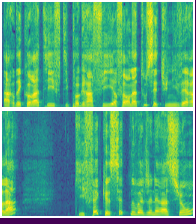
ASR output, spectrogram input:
art décoratif, typographie. Enfin, on a tout cet univers-là qui fait que cette nouvelle génération,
